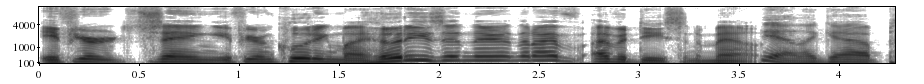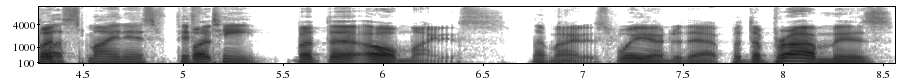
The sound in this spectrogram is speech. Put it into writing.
if you're saying if you're including my hoodies in there, then I've I have a decent amount. Yeah, like uh, plus minus But- fifteen. But the oh minus Okay. minus way under that. But the problem is,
